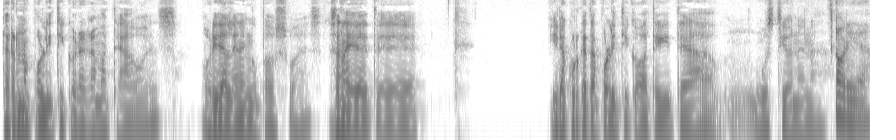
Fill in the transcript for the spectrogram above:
terreno politikora eramateago, ez? Hori da lehenengo pausua, ez? Esan nahi dut, e, irakurketa politiko bat egitea guzti honena. Hori da,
